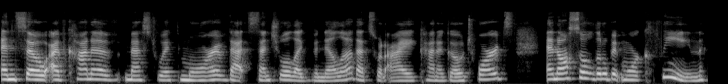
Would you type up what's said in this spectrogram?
And so I've kind of messed with more of that sensual, like vanilla. That's what I kind of go towards, and also a little bit more clean.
